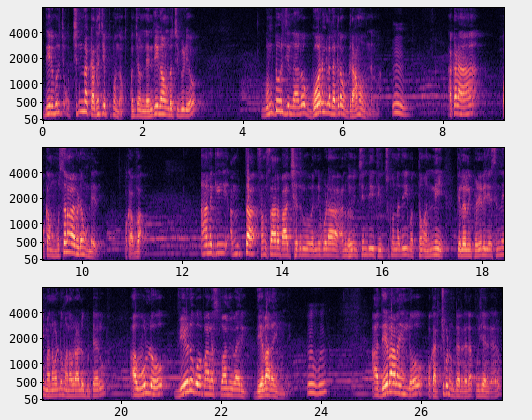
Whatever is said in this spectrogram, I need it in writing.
దీని గురించి ఒక చిన్న కథ చెప్పుకుందాం. కొంచెం లెందీగా ఉండొచ్చు వీడియో. గుంటూరు జిల్లాలో గోరంట్ల దగ్గర ఒక గ్రామం ఉందమ్మా. మ్మ్. అక్కడ ఒక ముసలావిడ ఉండేది ఒక అవ్వ. ఆమెకి అంత సంసార బాధ్యతలు అవన్నీ కూడా అనుభవించింది తీర్చుకున్నది మొత్తం అన్ని పిల్లలకి పెళ్ళి చేసింది మనవాళ్ళు మనవరాళ్ళు పుట్టారు. ఆ ఊళ్ళో వేణుగోపాల స్వామి వారి దేవాలయం ఉంది. ఆ దేవాలయంలో ఒక అర్చకుడు ఉంటారు కదా పూజారి గారు.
